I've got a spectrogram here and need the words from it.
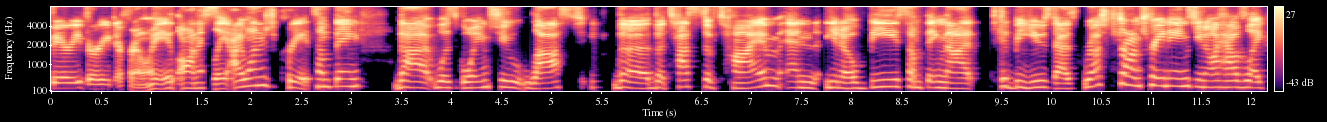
very very differently honestly. I wanted to create something that was going to last the the test of time and you know be something that could be used as restaurant trainings. You know i have like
